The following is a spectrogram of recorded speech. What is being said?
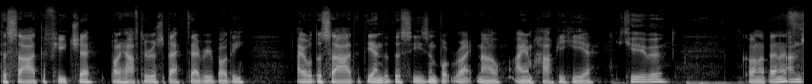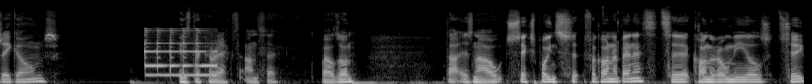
decide the future, but I have to respect everybody. I will decide at the end of the season, but right now I am happy here. Cubo. Connor Bennett Andre Gomes. is the correct answer. Well done. That is now six points for Connor Bennett to Connor O'Neill's two.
